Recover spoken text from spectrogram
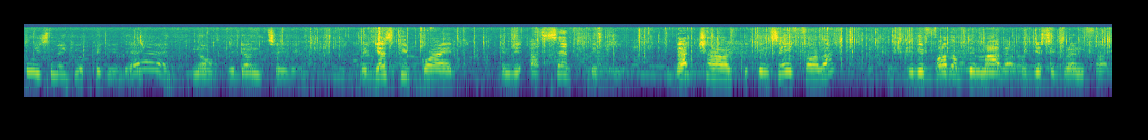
who is making you pregnant? Yeah. No, they don't say that. They just keep quiet and they accept the kid. That child, it can say father to the father of the mother, which is a grandfather,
